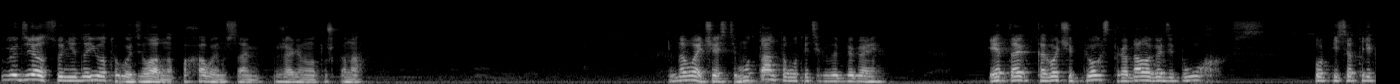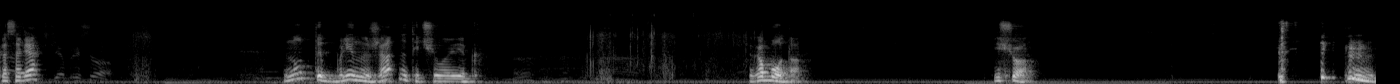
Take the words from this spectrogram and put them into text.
Радиацию не дает вроде. Ладно, похаваем сами жареного тушкана. Давай части мутанта вот этих забирай. Это, короче, пер страдал ради двух 153 косаря. Ну ты, блин, и жадный ты человек. Работа. Еще.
